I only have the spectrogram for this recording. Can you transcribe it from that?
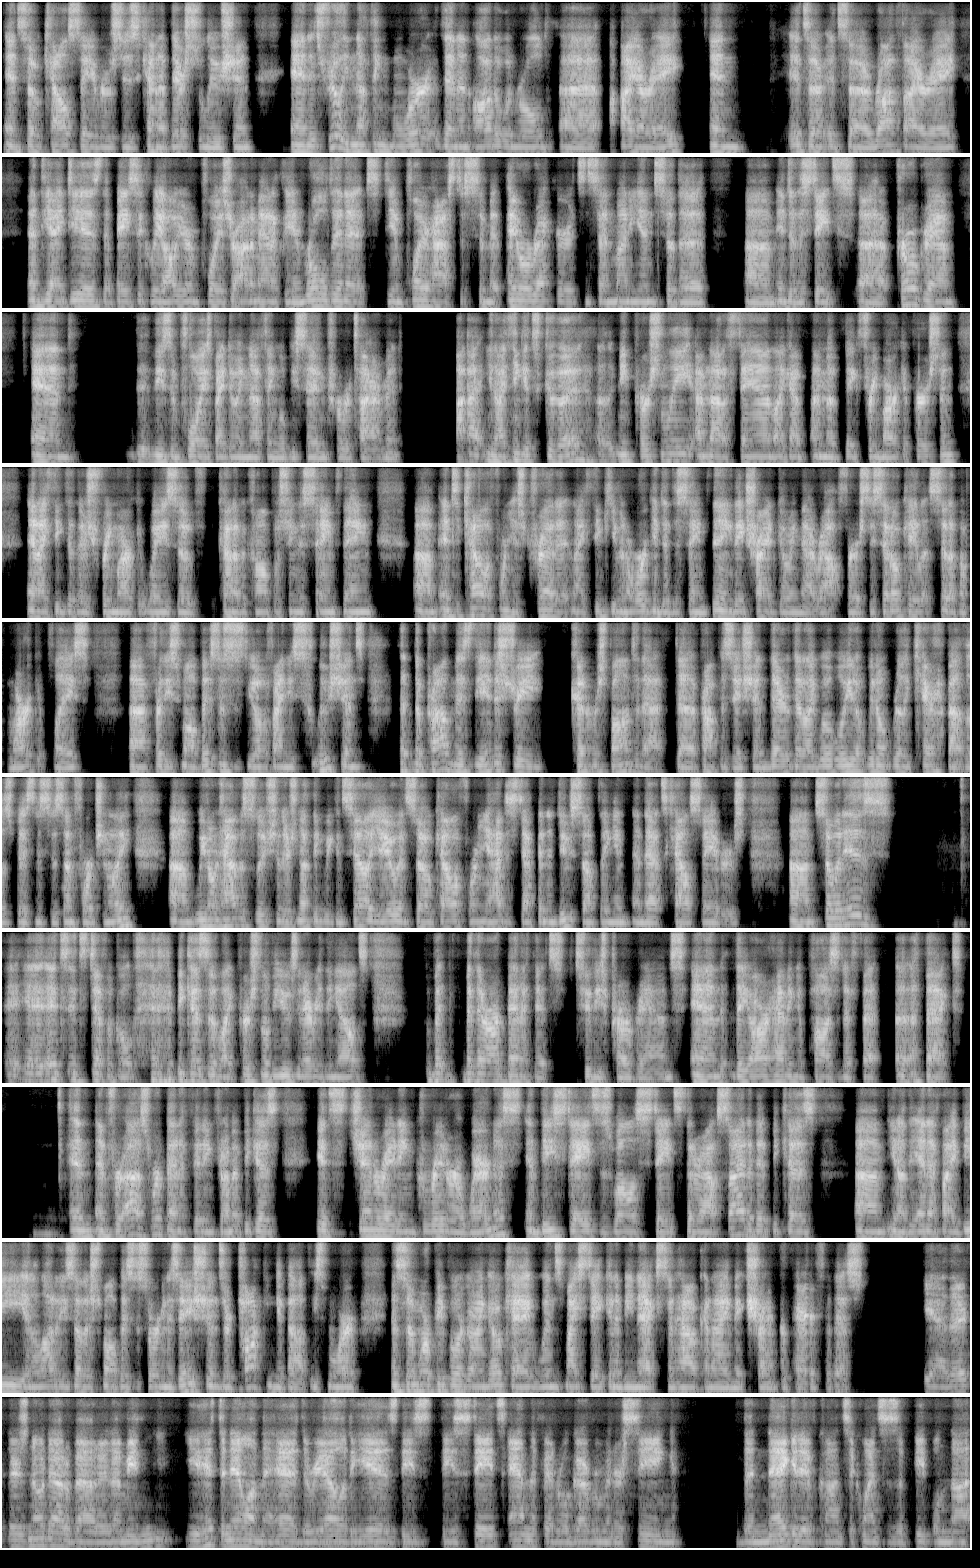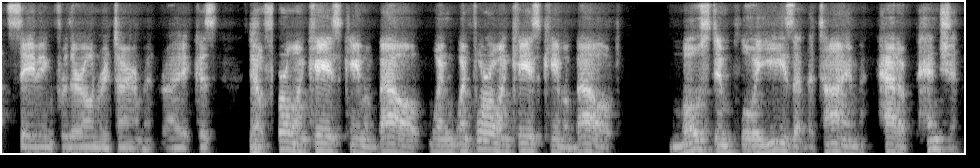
And so, CalSavers is kind of their solution and it's really nothing more than an auto enrolled uh, IRA, and it's a it's a Roth IRA. And the idea is that basically all your employees are automatically enrolled in it. The employer has to submit payroll records and send money into the um, into the state's uh, program, and th- these employees, by doing nothing, will be saving for retirement. I, you know, I think it's good. Uh, me personally, I'm not a fan. Like I, I'm a big free market person, and I think that there's free market ways of kind of accomplishing the same thing. Um, and to California's credit, and I think even Oregon did the same thing, they tried going that route first. They said, okay, let's set up a marketplace uh, for these small businesses to go find these solutions. The, problem is the industry couldn't respond to that uh, proposition. They're, they're like, well, we don't, we don't really care about those businesses, unfortunately. Um, we don't have a solution. There's nothing we can sell you. And so California had to step in and do something, and, and that's CalSavers. Um, so it is, it, it's, it's difficult because of like personal views and everything else but but there are benefits to these programs and they are having a positive effect. And and for us we're benefiting from it because it's generating greater awareness in these states as well as states that are outside of it because um, you know the nfib and a lot of these other small business organizations are talking about these more. And so more people are going okay when's my state going to be next and how can i make sure i'm prepared for this yeah, there, there's no doubt about it. I mean, you hit the nail on the head. The reality is these these states and the federal government are seeing the negative consequences of people not saving for their own retirement, right? Because you know, 401ks came about when when 401ks came about, most employees at the time had a pension,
